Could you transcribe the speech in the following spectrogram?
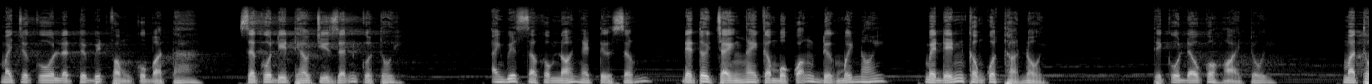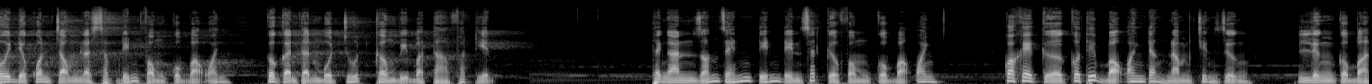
May cho cô là tôi biết phòng của bà ta. Sẽ cô đi theo chỉ dẫn của tôi. Anh biết sao không nói ngay từ sớm? Để tôi chạy ngay cả một quãng đường mới nói Mày đến không có thở nổi. Thì cô đâu có hỏi tôi, Mà thôi điều quan trọng là sắp đến phòng của bà Oanh, Cô cẩn thận một chút không bị bà ta phát hiện. Thành An rón rén tiến đến sát cửa phòng của bà Oanh. Qua khe cửa, cô thấy bà Oanh đang nằm trên giường, Lưng của bà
